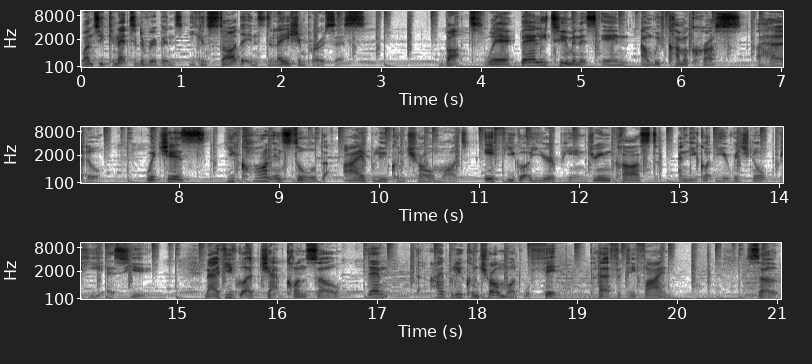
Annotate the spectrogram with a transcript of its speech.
Once you connect to the ribbons, you can start the installation process. But we're barely two minutes in and we've come across a hurdle, which is you can't install the iBlue control mod if you got a European Dreamcast and you got the original PSU. Now if you've got a Jap console, then the iBlue control mod will fit perfectly fine. So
